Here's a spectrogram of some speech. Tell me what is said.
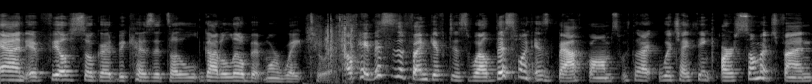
and it feels so good because it's a got a little bit more weight to it okay this is a fun gift as well this one is bath bombs which i think are so much fun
